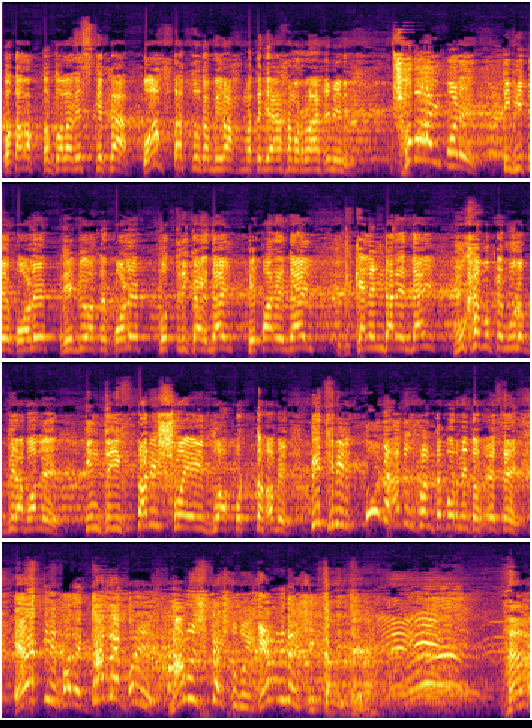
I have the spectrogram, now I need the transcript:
ওয়া তাওয়াক্কাতু আলা রিজকিকা ওয়া আফতাতুকা বিরহমাতিকা আরহামার রাহিমিন। সবাই পড়ে, টিভিতে পড়ে, রেডিওতে পড়ে, পত্রিকায় দেয়, পেপারে দেয়, ক্যালেন্ডারে দেয়, মুখে মুরব্বীরা বলে, কিন্তু ইফতারের সময় এই দোয়া পড়তে হবে। পৃথিবীর কোন হাদিস গ্রন্থে বর্ণিত হয়েছে, একেবারে গাজা করে মানুষকে শুধু এমনিতে শিক্ষা দিচ্ছে না হ্যাঁ?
